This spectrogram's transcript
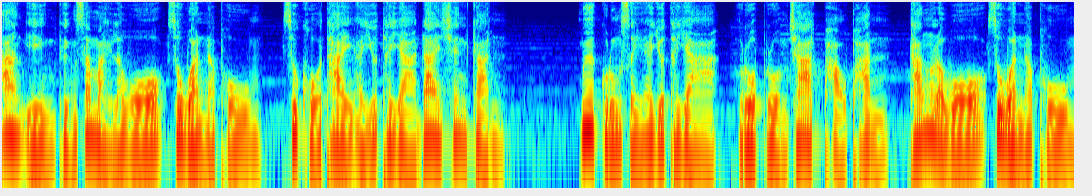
อ้างอิงถึงสมัยละโว สุวรรณภูมิ สุขโขทัยอยุธยาได้เช่นกัน เมื่อกรุงศรีอยุธยารวบรวมชาติเผ่าพันธุ์ ทั้งละโว สุวรรณภูมิ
